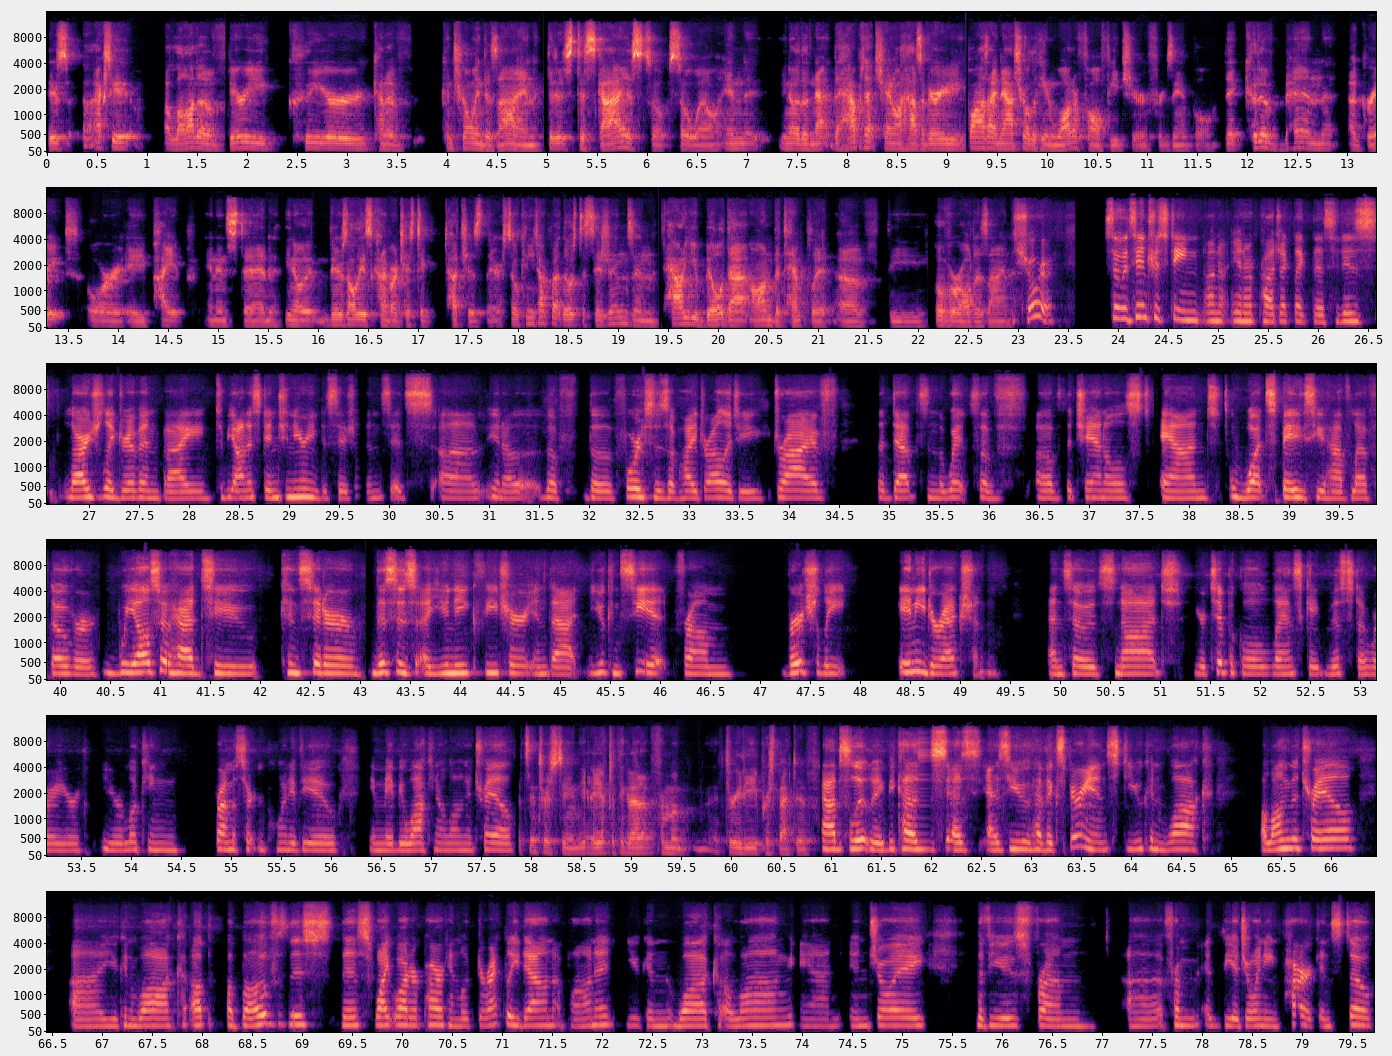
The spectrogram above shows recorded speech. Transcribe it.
there's actually a lot of very clear kind of controlling design that it's disguised so so well. And you know, the the Habitat Channel has a very quasi natural looking waterfall feature, for example, that could have been a grate or a pipe, and instead, you know, there's all these kind of artistic touches there. So, can you talk about those decisions and how you build that on the template of the overall design? Sure. So it's interesting on a, in a project like this. It is largely driven by, to be honest, engineering decisions. It's uh, you know the the forces of hydrology drive the depths and the widths of of the channels and what space you have left over. We also had to consider this is a unique feature in that you can see it from virtually any direction and so it's not your typical landscape vista where you're you're looking from a certain point of view you may be walking along a trail. It's interesting. Yeah you have to think about it from a 3d perspective. Absolutely because as as you have experienced you can walk along the trail uh, you can walk up above this this whitewater park and look directly down upon it. You can walk along and enjoy the views from uh, from the adjoining park. And so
